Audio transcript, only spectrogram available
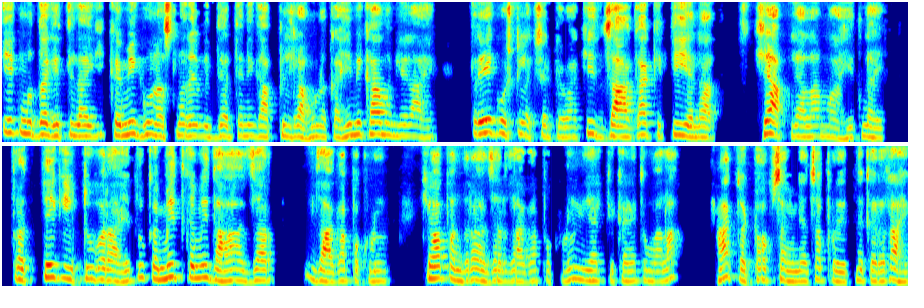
एक मुद्दा घेतलेला आहे की कमी गुण असणाऱ्या विद्यार्थ्यांनी गाफील राहू नका. हे मी का म्हणलेलं आहे? तर एक गोष्ट लक्षात ठेवा की जागा किती येणार हे आपल्याला माहीत नाही. प्रत्येक युट्यूबर आहे तो कमीत कमी दहा हजार जागा पकडून किंवा पंधरा हजार जागा पकडून या ठिकाणी तुम्हाला हा कट ऑफ सांगण्याचा प्रयत्न करत आहे.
